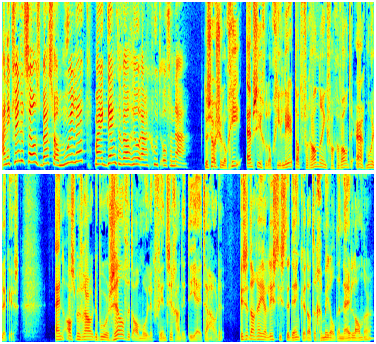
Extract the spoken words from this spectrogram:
En ik vind het zelfs best wel moeilijk, maar ik denk er wel heel erg goed over na. De sociologie en psychologie leert dat verandering van gewoonte erg moeilijk is. En als mevrouw de Boer zelf het al moeilijk vindt zich aan dit dieet te houden, is het dan realistisch te denken dat de gemiddelde Nederlander,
